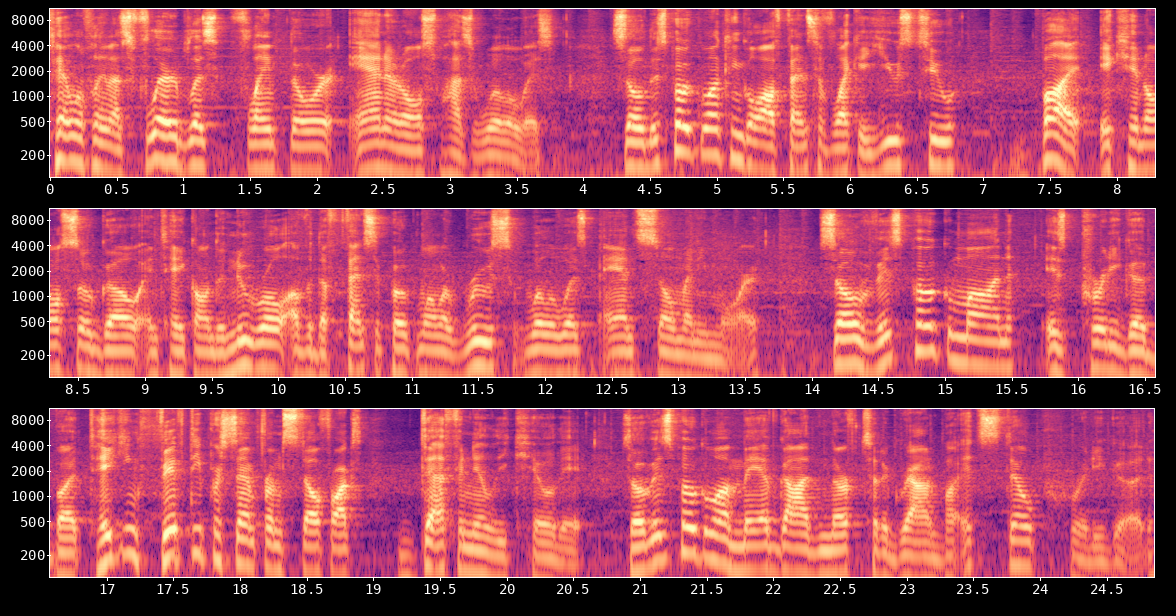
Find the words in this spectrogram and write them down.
Talonflame has Flare Blitz, Flamethrower, and it also has Will-O-Wisp. So this Pokemon can go offensive like it used to, but it can also go and take on the new role of a defensive Pokemon with Roost, Will-O-Wisp, and so many more. So this Pokemon is pretty good, but taking 50% from Stealth Rocks definitely killed it. So this Pokemon may have gotten nerfed to the ground, but it's still pretty good.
